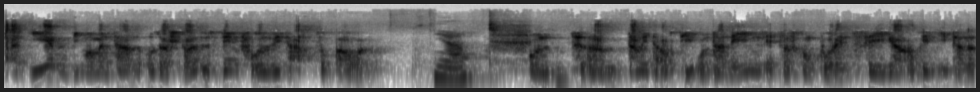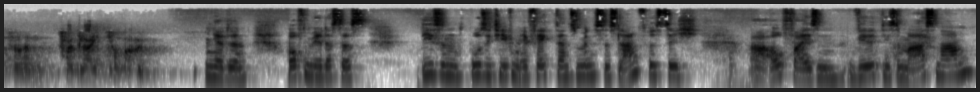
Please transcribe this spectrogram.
Barrieren, die momentan unser Steuersystem vorsieht, abzubauen. Ja. Und ähm, damit auch die Unternehmen etwas konkurrenzfähiger auch im internationalen Vergleich zu machen. Ja, dann hoffen wir, dass das diesen positiven Effekt dann zumindest langfristig äh, aufweisen wird, diese Maßnahmen.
